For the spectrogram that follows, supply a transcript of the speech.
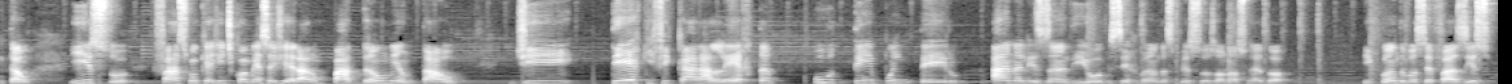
Então, isso faz com que a gente comece a gerar um padrão mental de ter que ficar alerta o tempo inteiro, analisando e observando as pessoas ao nosso redor. E quando você faz isso,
